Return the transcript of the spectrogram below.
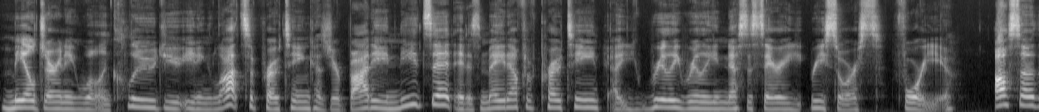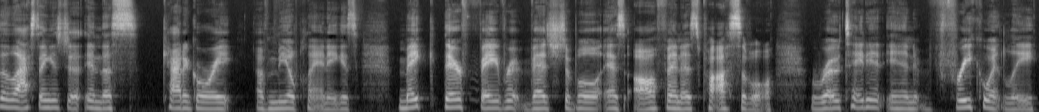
meal journey will include you eating lots of protein because your body needs it. It is made up of protein, a really, really necessary resource for you. Also, the last thing is just in this category of meal planning is make their favorite vegetable as often as possible. Rotate it in frequently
